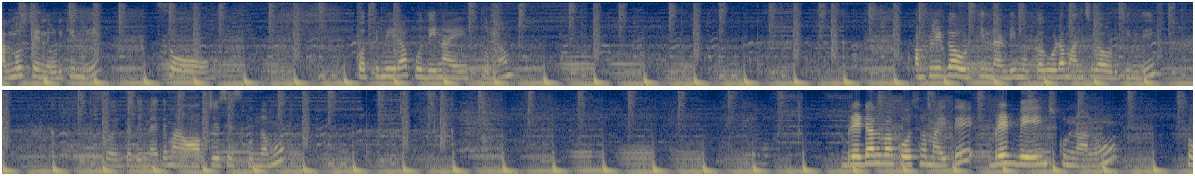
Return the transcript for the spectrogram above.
ఆల్మోస్ట్ ఏంది? ఉడికింది. సో కొత్తిమీర పుదీనా వేసుకుందాం. కంప్లీట్గా ఉడికిందండి. ముక్క కూడా మంచిగా ఉడికింది. దీన్ని అయితే మనం ఆఫ్ చేసేసుకుందాము. బ్రెడ్ హల్వా కోసం అయితే బ్రెడ్ వేయించుకున్నాను. సో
